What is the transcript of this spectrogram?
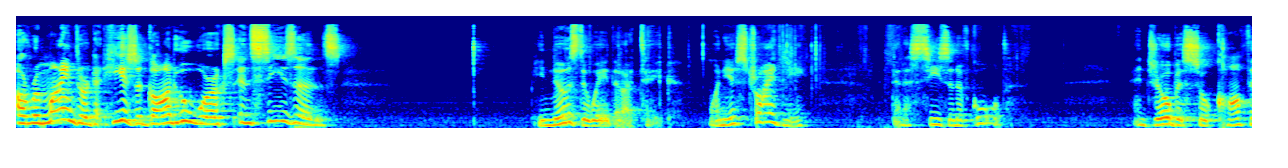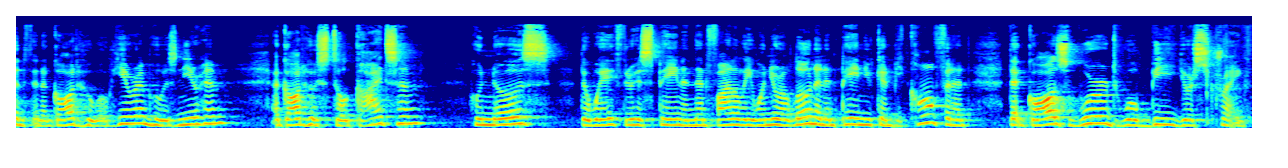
a reminder that He is a God who works in seasons. He knows the way that I take. When He has tried me, then a season of gold. And Job is so confident in a God who will hear him, who is near him, a God who still guides him, who knows the way through his pain. And then finally, when you're alone and in pain, you can be confident that God's word will be your strength.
